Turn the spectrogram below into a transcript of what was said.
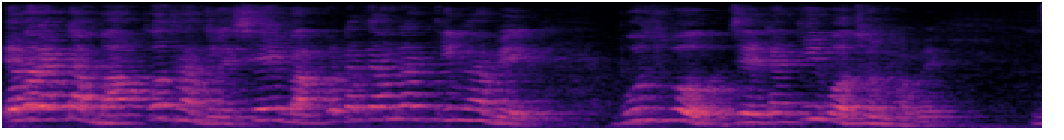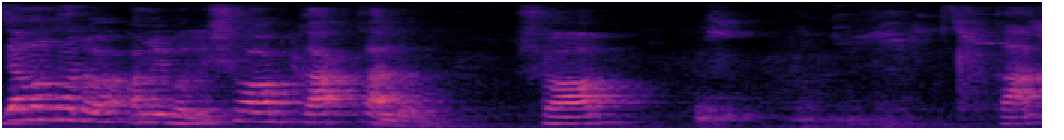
এবার একটা বাক্য থাকলে সেই বাক্যটাকে আমরা কীভাবে বুঝব যে এটা কি বচন হবে? যেমন ধরো, আমি বলি সব কাক কালো। সব কাক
